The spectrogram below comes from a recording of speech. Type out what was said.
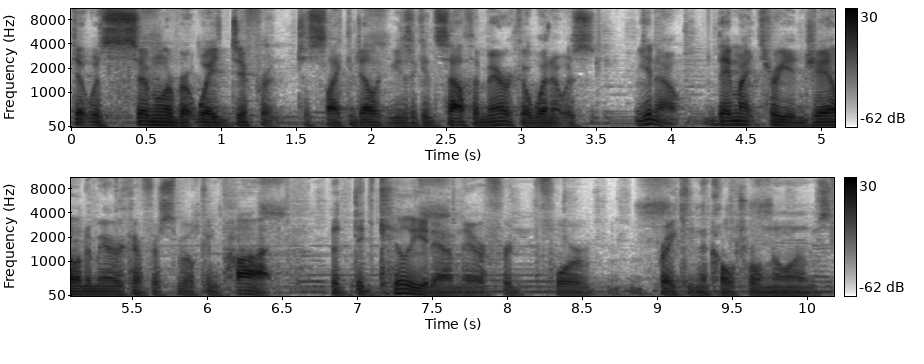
that was similar but way different to psychedelic music in South America when it was, you know, they might throw you in jail in America for smoking pot, but they'd kill you down there for, for breaking the cultural norms.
